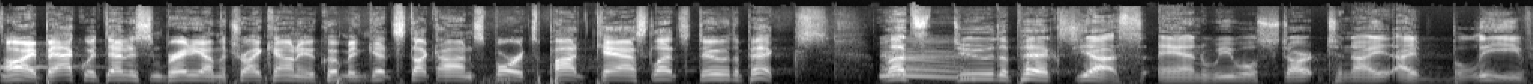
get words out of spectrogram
All right, back with Dennis and Brady on the Tri County Equipment Get Stuck on Sports podcast. Let's do the picks. Let's do the picks, yes. And we will start tonight, I believe,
